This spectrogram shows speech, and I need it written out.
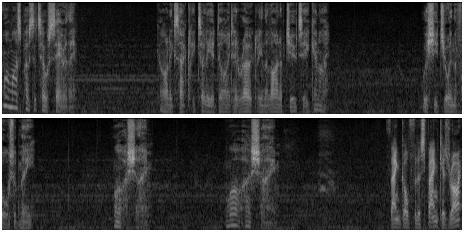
What am I supposed to tell Sarah then? Can't exactly tell her you died heroically in the line of duty, can I? Wish you'd joined the force with me. What a shame. What a shame. Thank God for the spankers, right?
